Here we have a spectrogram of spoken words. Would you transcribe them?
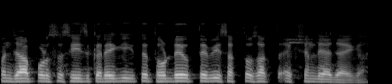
ਪੰਜਾਬ ਪੁਲਿਸ ਸੀਜ਼ ਕਰੇਗੀ ਤੇ ਤੁਹਾਡੇ ਉੱਤੇ ਵੀ ਸਖਤ ਸਖਤ ਐਕਸ਼ਨ ਲਿਆ ਜਾਏਗਾ।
